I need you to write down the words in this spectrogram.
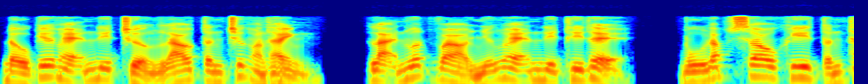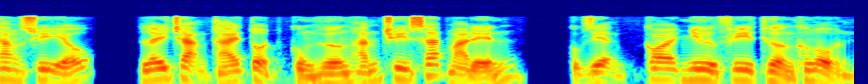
đầu kia hẹn đi trưởng lão tân chức hoàn thành, lại nuốt vào những hẹn đi thi thể, bù đắp sau khi tấn thăng suy yếu, lấy trạng thái tột cùng hướng hắn truy sát mà đến, cục diện coi như phi thường không ổn.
